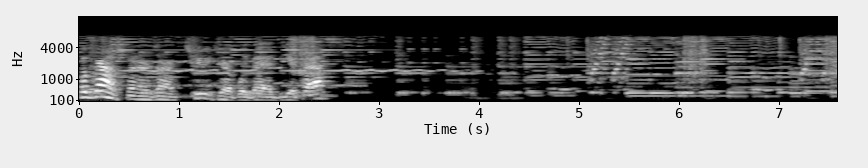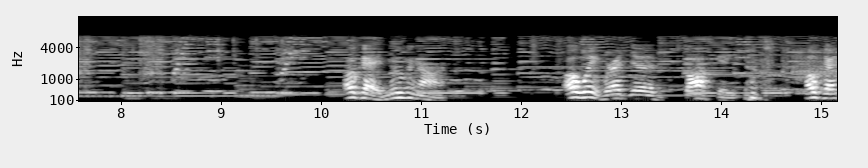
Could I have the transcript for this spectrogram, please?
But ground spinners aren't too terribly bad to get past. Okay, moving on. Oh wait, we're at the boss gate. okay.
